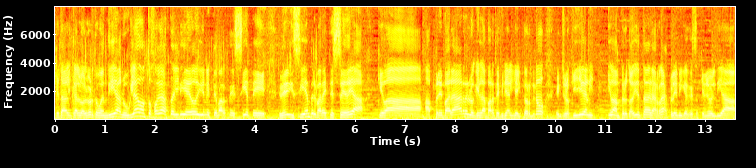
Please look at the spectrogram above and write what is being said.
¿Qué tal, Carlos Alberto? Buen día. Nublado Antofagasta el día de hoy en este martes 7 de diciembre para este CDA que va a preparar lo que es la parte final del torneo entre los que llegan y van, pero todavía está la ras polémica que se generó el día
